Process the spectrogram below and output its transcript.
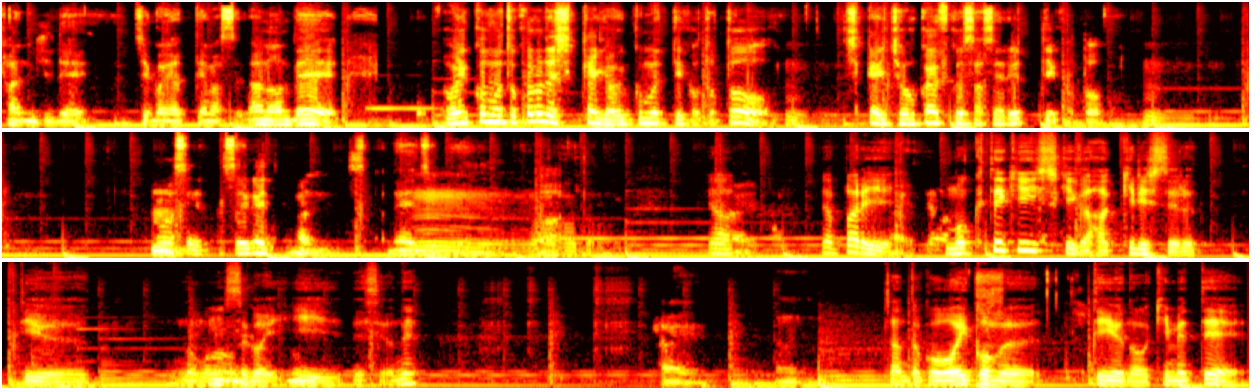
感じで自分やってます。なので、追い込むところでしっかり追い込むっていうことと、しっかり超回復させるっていうこと、まあそれそれが一番ですかね、自分は。なるほどいや、はいやっぱり目的意識がはっきりしてるっていうのもすごいいいですよね、はいうんちゃんとこう追い込むっていうのを決めて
